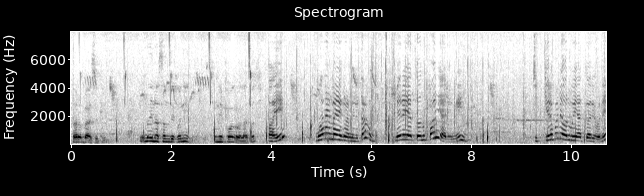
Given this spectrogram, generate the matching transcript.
तर बासुकी तिमीलाई नसम्झेको नि कुनै पल होला त। है? मलाई माया गर्नेले त? मेरो याद गर्नु परिहाल्यो नि। झुक्केर पनि अरूको याद गर्यो भने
